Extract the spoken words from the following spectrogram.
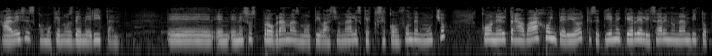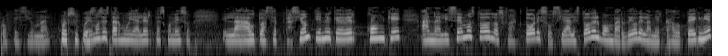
a veces como que nos demeritan eh, en, esos programas motivacionales que se confunden mucho con el trabajo interior que se tiene que realizar en un ámbito profesional. Por supuesto. Debemos estar muy alertas con eso. La autoaceptación tiene que ver con que analicemos todos los factores sociales, todo el bombardeo de la mercadotecnia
